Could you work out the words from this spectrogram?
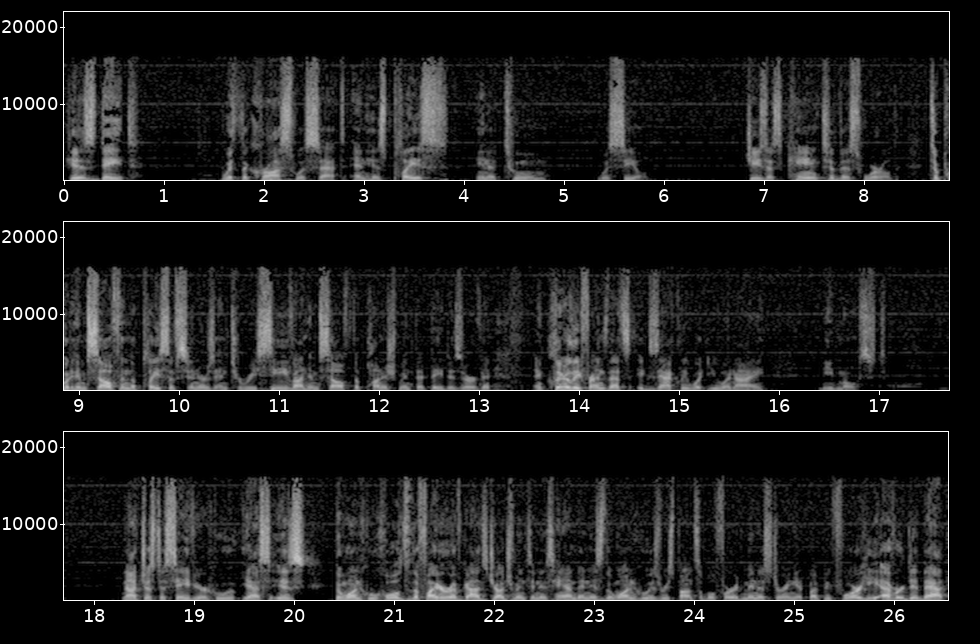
his date with the cross was set, and his place in a tomb was sealed. Jesus came to this world to put himself in the place of sinners and to receive on himself the punishment that they deserve. deserved. And clearly, friends, that's exactly what you and I need most. Not just a Savior who, yes, is the one who holds the fire of God's judgment in his hand and is the one who is responsible for administering it. But before he ever did that,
